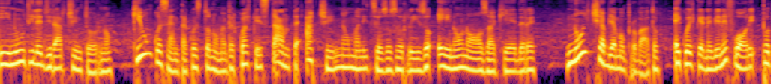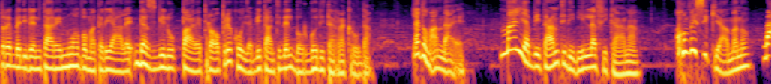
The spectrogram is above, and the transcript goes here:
Inutile girarci intorno. Chiunque senta questo nome per qualche istante accenna un malizioso sorriso e non osa chiedere. Noi ci abbiamo provato e quel che ne viene fuori potrebbe diventare nuovo materiale da sviluppare proprio con gli abitanti del borgo di Terracruda. La domanda è, ma gli abitanti di Villa Ficana come si chiamano? Ma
